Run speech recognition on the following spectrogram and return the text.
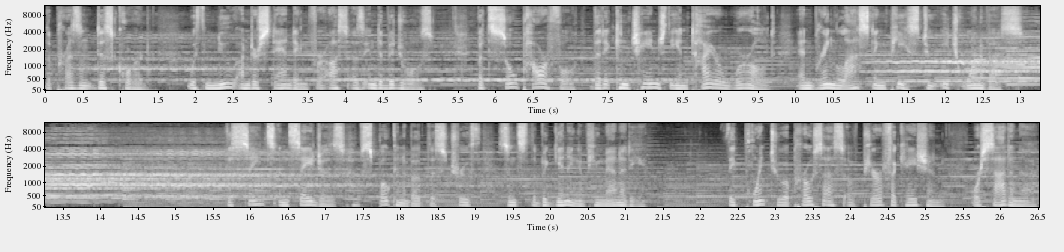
the present discord with new understanding for us as individuals, but so powerful that it can change the entire world and bring lasting peace to each one of us. The saints and sages have spoken about this truth since the beginning of humanity. They point to a process of purification or sadhana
